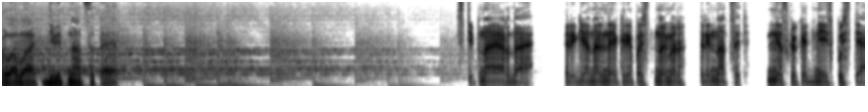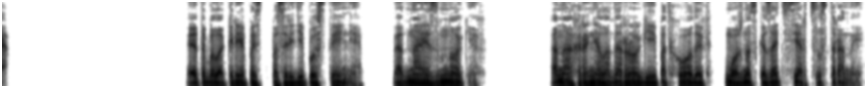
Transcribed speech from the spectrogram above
Глава 19 Степная Орда. Региональная крепость номер 13. Несколько дней спустя. Это была крепость посреди пустыни. Одна из многих. Она охраняла дороги и подходы, можно сказать, сердцу страны.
